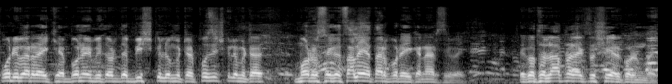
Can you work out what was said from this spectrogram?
পরিবার রাখে বনের ভিতর দিয়ে বিশ কিলোমিটার, পঁচিশ কিলোমিটার মোটর সাইকেল চালাইয়া তারপরে এখানে আসছি ভাই। এ কথা হলো আপনারা একটু শেয়ার করেন ভাই।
